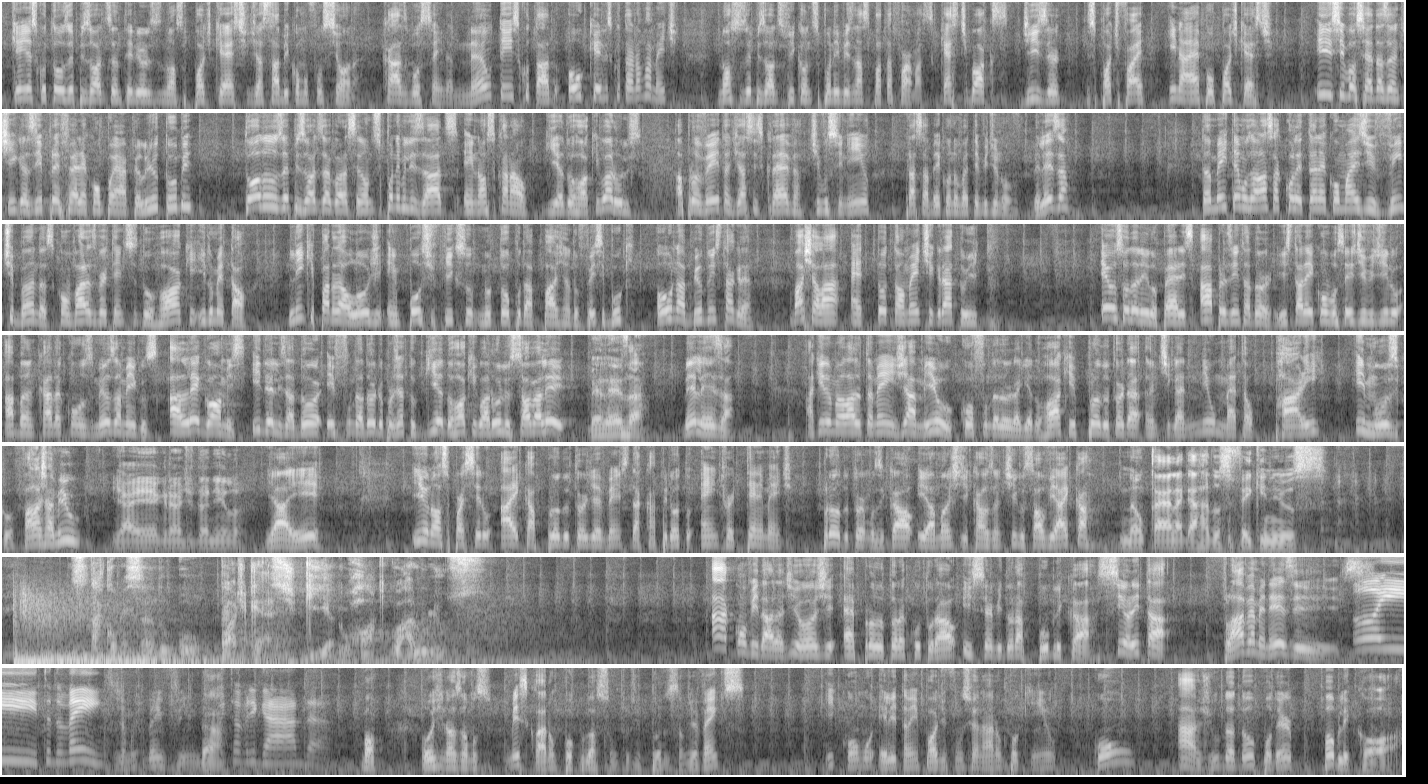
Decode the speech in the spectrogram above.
Quem já escutou os episódios anteriores do nosso podcast já sabe como funciona. Caso você ainda não tenha escutado ou queira escutar novamente, nossos episódios ficam disponíveis nas plataformas Castbox, Deezer, Spotify e na Apple Podcast. E se você é das antigas e prefere acompanhar pelo YouTube, todos os episódios agora serão disponibilizados em nosso canal Guia do Rock Guarulhos. Aproveita, já se inscreve, ativa o sininho para saber quando vai ter vídeo novo, beleza? Também temos a nossa coletânea com mais de 20 bandas com várias vertentes do rock e do metal. Link para download em post fixo no topo da página do Facebook ou na bio do Instagram. Baixa lá, é totalmente gratuito. Eu sou Danilo Pérez, apresentador, e estarei com vocês dividindo a bancada com os meus amigos Ale Gomes, idealizador e fundador do projeto Guia do Rock Guarulhos. Salve, Ale! Beleza? Beleza. Aqui do meu lado também, Jamil, cofundador da Guia do Rock, produtor da antiga New Metal Party e músico. Fala, Jamil! E aí, grande Danilo? E aí? E o nosso parceiro Aika, produtor de eventos da Capiroto Entertainment, produtor musical e amante de carros antigos. Salve, Aika! Não caia na garra dos fake news. Está começando o podcast Guia do Rock Guarulhos. A convidada de hoje é produtora cultural e servidora pública, senhorita Flávia Menezes. Oi, tudo bem? Seja muito bem-vinda. Muito obrigada. Bom, hoje nós vamos mesclar um pouco do assunto de produção de eventos e como ele também pode funcionar um pouquinho com a ajuda do poder público.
